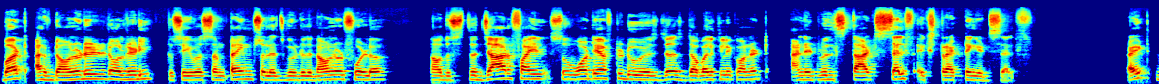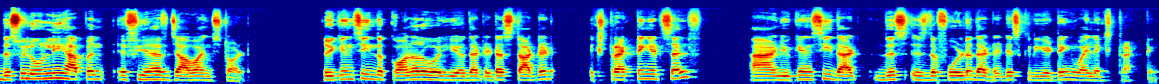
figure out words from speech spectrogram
But I've downloaded it already to save us some time. So let's go into the download folder now this is the jar file. So what you have to do is just double click on it and it will start self extracting itself. Right? This will only happen if you have java installed. So you can see in the corner over here that it has started extracting itself and you can see that this is the folder that it is creating while extracting.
